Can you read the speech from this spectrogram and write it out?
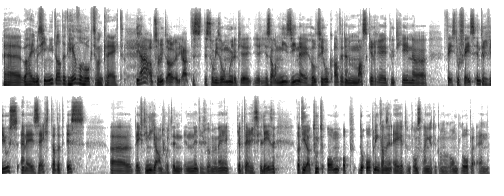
eh, waar je misschien niet altijd heel veel hoogte van krijgt. Ja, absoluut. Ja, het, is, het is sowieso moeilijk. Je, je, je zal hem niet zien. Hij hult zich ook altijd in een masker. Hij doet geen eh, face-to-face interviews. En hij zegt dat het is... eh, dat heeft hij niet geantwoord in, in een interview met mij. Ik heb het ergens gelezen. Dat hij dat doet om op de opening van zijn eigen tentoonstellingen te kunnen rondlopen en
